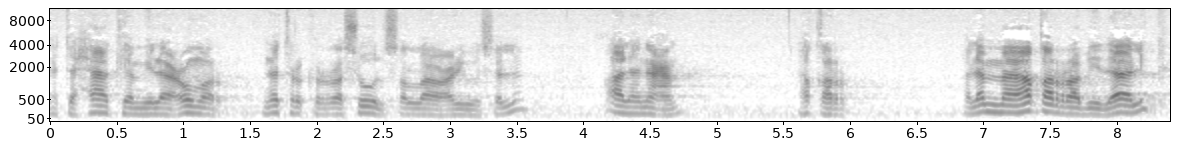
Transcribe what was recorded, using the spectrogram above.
نتحاكم إلى عمر نترك الرسول صلى الله عليه وسلم؟ قال نعم. أقر. فلما أقر بذلك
